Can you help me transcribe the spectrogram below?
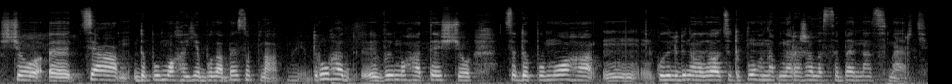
що е, ця допомога є була безоплатною. Друга е, вимога те, що ця допомога, коли людина надавала цю допомогу, вона наражала себе на смерть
